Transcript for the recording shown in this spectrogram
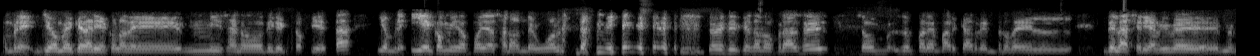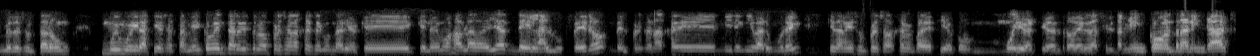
Hombre, yo me quedaría con lo de misa no directo fiesta. Y hombre, y he comido pollas around the world también. Debo decir que esas dos frases son, son para enmarcar dentro del, de la serie. A mí me, resultaron muy, muy graciosas. También comentar dentro de los personajes secundarios, que, que no hemos hablado de ella, de la Lucero, del personaje de Miren Ibarguren, que también es un personaje que me pareció muy divertido dentro de la serie. También con running gags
